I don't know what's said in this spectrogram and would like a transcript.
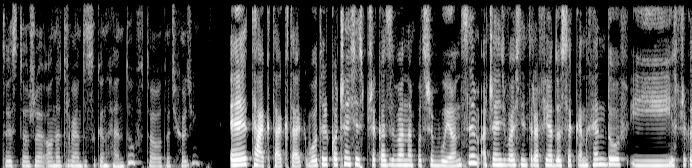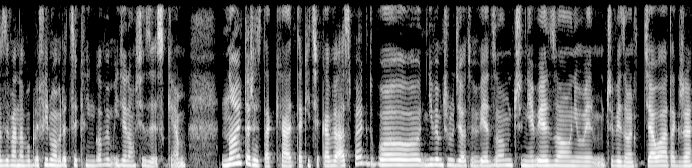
To jest to, że one trafiają do second handów? To o to ci chodzi? E, tak, tak, tak, bo tylko część jest przekazywana potrzebującym, a część właśnie trafia do second handów i jest przekazywana w ogóle firmom recyklingowym i dzielą się zyskiem. No i też jest taka, taki ciekawy aspekt, bo nie wiem, czy ludzie o tym wiedzą, czy nie wiedzą, nie wiem, czy wiedzą, jak to działa, także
